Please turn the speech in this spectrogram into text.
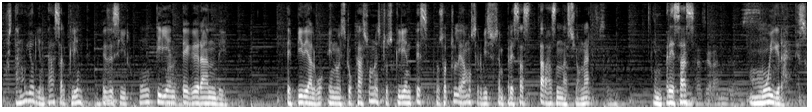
pues, están muy orientadas al cliente. Es decir, un cliente grande te pide algo. En nuestro caso, nuestros clientes, nosotros le damos servicios a empresas transnacionales. Empresas muy grandes.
